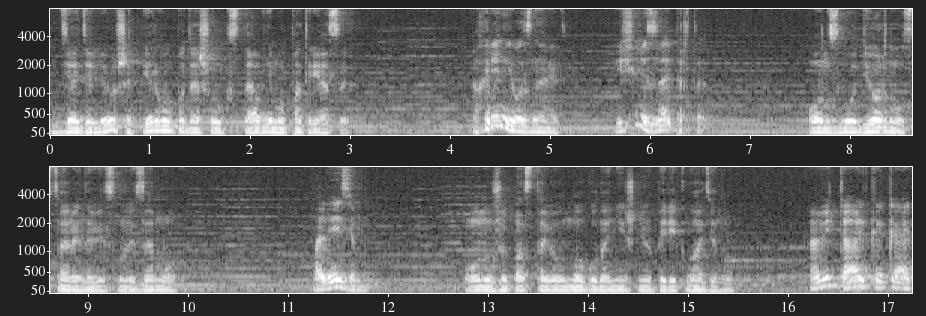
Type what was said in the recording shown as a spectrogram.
Дядя Леша первым подошел к ставням и потряс их. А хрен его знает. Еще и заперто. Он зло дернул старый навесной замок. Полезем? Он уже поставил ногу на нижнюю перекладину. А Виталька как?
